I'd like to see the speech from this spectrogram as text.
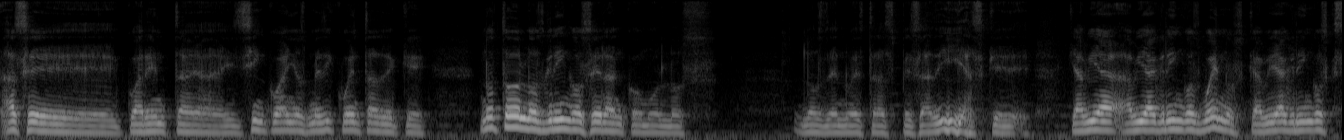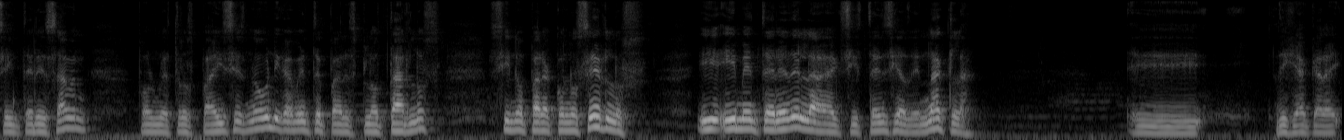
hace 45 años me di cuenta de que no todos los gringos eran como los, los de nuestras pesadillas, que, que había, había gringos buenos, que había gringos que se interesaban por nuestros países, no únicamente para explotarlos, sino para conocerlos. Y, y me enteré de la existencia de NACLA. Y dije, ah, caray,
